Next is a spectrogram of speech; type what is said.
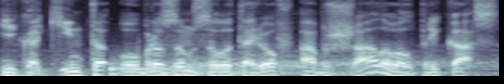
И каким-то образом Золотарев обжаловал приказ.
